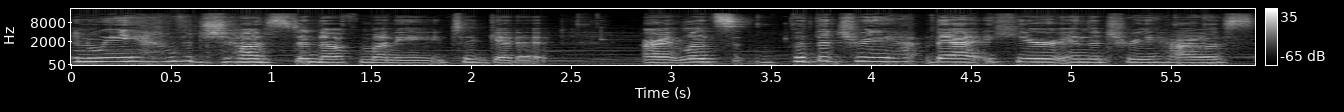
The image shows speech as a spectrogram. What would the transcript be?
And we have just enough money to get it. All right, let's put the tree that here in the treehouse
